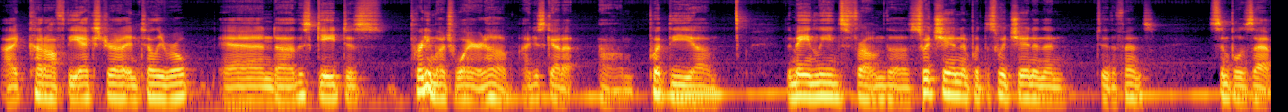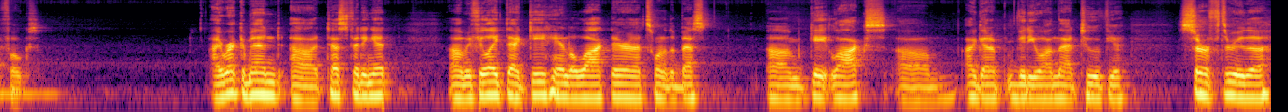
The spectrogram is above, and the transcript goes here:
I cut off the extra IntelliRope, and uh, this gate is pretty much wired up. I just gotta um, put the um, the main leads from the switch in and put the switch in and then to the fence. Simple as that, folks. I recommend uh, test fitting it. Um, if you like that gate handle lock there, that's one of the best um, gate locks. Um, I got a video on that too if you surf through the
